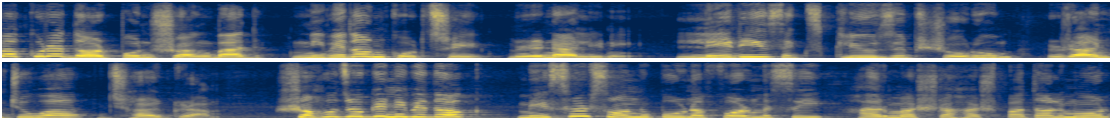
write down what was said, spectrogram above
বাঁকুড়া দর্পণ সংবাদ নিবেদন করছে Mrinalini. Ladies exclusive showroom Rantua, Jhargram. সহযোগী নিবেদক মেসার্স অন্নপূর্ণা ফার্মেসি হারমাশরা হাসপাতাল মোড়,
